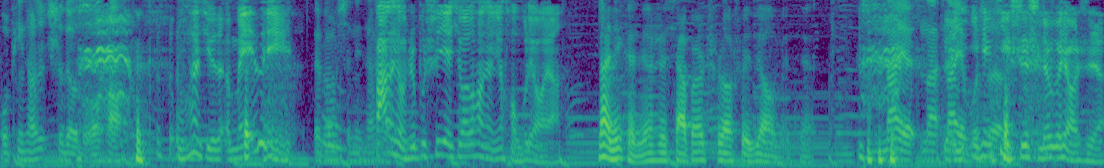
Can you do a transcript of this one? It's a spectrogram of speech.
我平常是吃的有多好？我也觉得 amazing。八个小时不吃夜宵的话，感觉好无聊呀。那你肯定是下班吃到睡觉，每天。那也那那也，不是，一天进食十六个小时，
